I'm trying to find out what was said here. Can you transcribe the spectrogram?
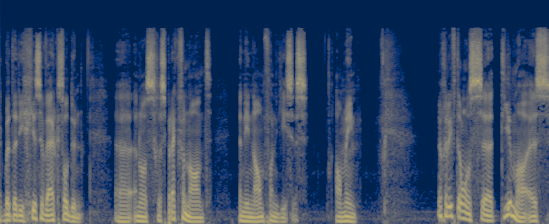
Ek bid dat die Gees se werk sal doen uh, in ons gesprek vanaand in die naam van Jesus. Amen. Nou geliefde, ons uh, tema is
